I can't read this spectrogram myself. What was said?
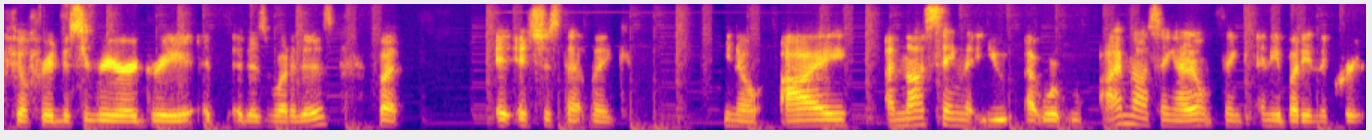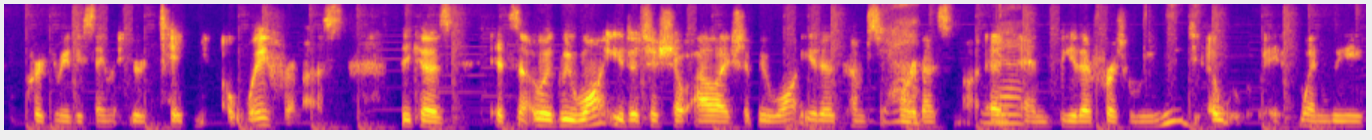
Feel free to disagree or agree. It, it is what it is. But it, it's just that like you know i i'm not saying that you uh, i'm not saying i don't think anybody in the queer, queer community is saying that you're taking away from us. Because it's not like we want you to, to show allyship. We want you to come support us and, Yeah. and be there first when we need you when we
